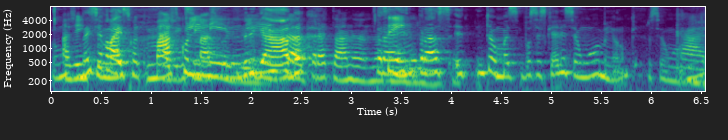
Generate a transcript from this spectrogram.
como- A gente se mascu- isso. masculiniza. Obrigada. Pra estar na, na Pra- Sim. pra- então, mas vocês querem ser um homem? Eu não quero ser um homem. Cara,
